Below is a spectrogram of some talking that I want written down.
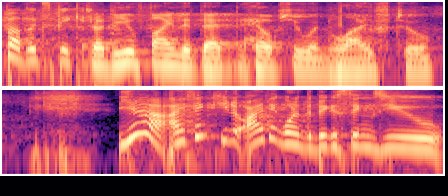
public speaking. So do you find that that helps you in life too? Yeah, I think you know. I think one of the biggest things you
